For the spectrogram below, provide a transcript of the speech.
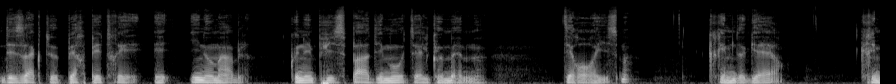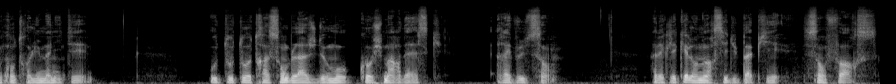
des actes perpétrés et innommables que n'épuisent pas des mots tels que même terrorisme, crime de guerre, crime contre l'humanité, ou tout autre assemblage de mots cauchemardesques, révulsants, avec lesquels on noircit du papier, sans force,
